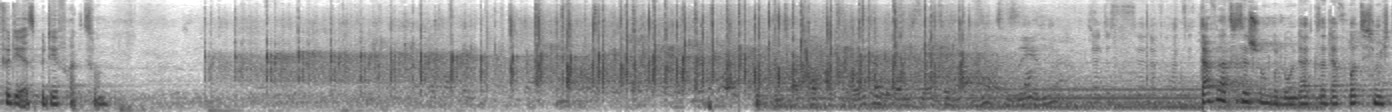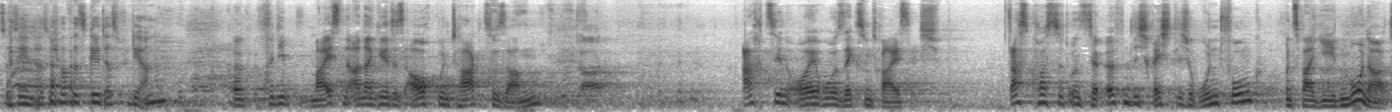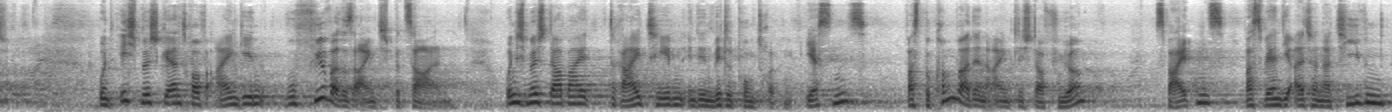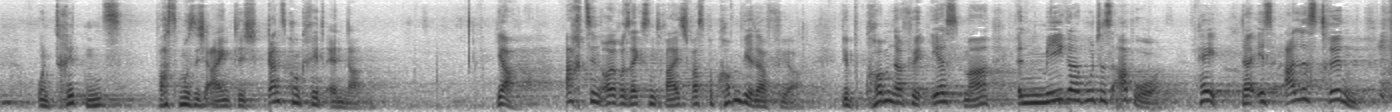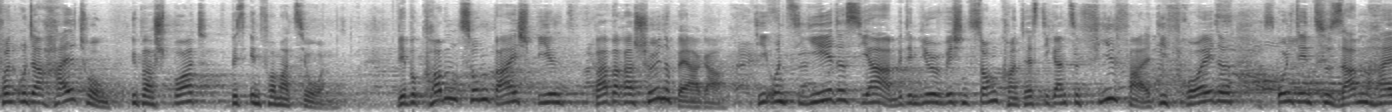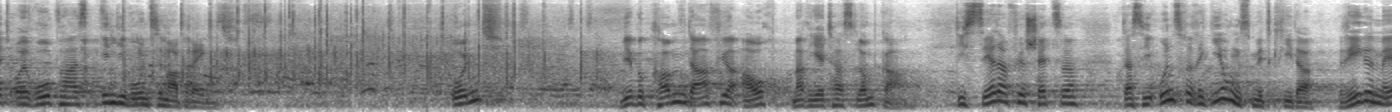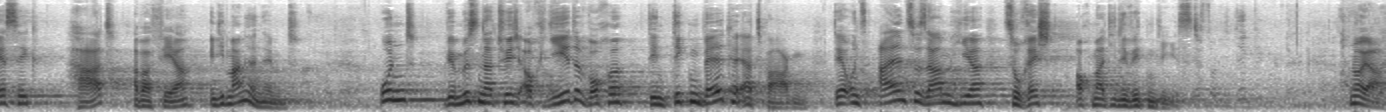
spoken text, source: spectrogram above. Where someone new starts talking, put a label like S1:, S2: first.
S1: für die SPD-Fraktion. Dafür hat es sich ja schon gelohnt. Er hat gesagt, er freut sich, mich zu sehen. Also ich hoffe, es gilt das für die anderen.
S2: Äh, für die meisten anderen gilt es auch. Guten Tag zusammen. Guten Tag. 18,36 Euro. Das kostet uns der öffentlich-rechtliche Rundfunk, und zwar jeden Monat. Und ich möchte gerne darauf eingehen, wofür wir das eigentlich bezahlen. Und ich möchte dabei drei Themen in den Mittelpunkt rücken. Erstens, was bekommen wir denn eigentlich dafür? Zweitens, was wären die Alternativen? Und drittens, was muss sich eigentlich ganz konkret ändern? Ja, 18,36 Euro, was bekommen wir dafür? Wir bekommen dafür erstmal ein mega gutes Abo. Hey, da ist alles drin, von Unterhaltung über Sport bis Information. Wir bekommen zum Beispiel Barbara Schöneberger, die uns jedes Jahr mit dem Eurovision Song Contest die ganze Vielfalt, die Freude und den Zusammenhalt Europas in die Wohnzimmer bringt. Und wir bekommen dafür auch Marietta Slomka, die ich sehr dafür schätze, dass sie unsere Regierungsmitglieder regelmäßig hart, aber fair in die Mangel nimmt. Und wir müssen natürlich auch jede Woche den dicken Welke ertragen, der uns allen zusammen hier zu Recht auch mal die Leviten liest. Naja.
